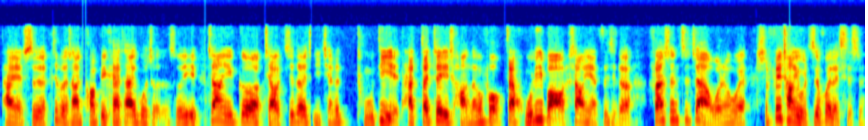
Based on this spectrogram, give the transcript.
他也是基本上 copycat 爱国者的，所以这样一个小鸡的以前的徒弟，他在这一场能否在狐狸堡上演自己的翻身之战，我认为是非常有机会的。其实。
